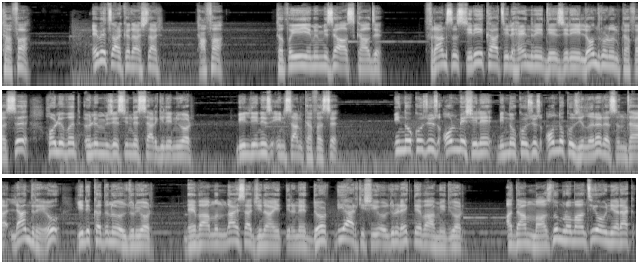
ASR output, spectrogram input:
Kafa. Evet arkadaşlar, kafa. Kafayı yememize az kaldı. Fransız seri katil Henry Desiree Londro'nun kafası Hollywood Ölüm Müzesi'nde sergileniyor. Bildiğiniz insan kafası. 1915 ile 1919 yılları arasında Landrieu 7 kadını öldürüyor. Devamındaysa cinayetlerine 4 diğer kişiyi öldürerek devam ediyor. Adam mazlum romantiği oynayarak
